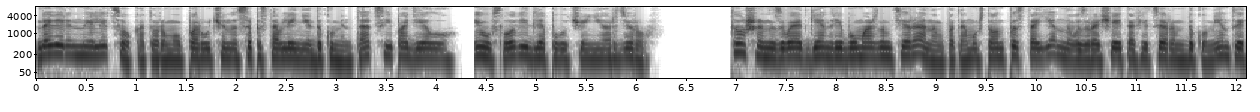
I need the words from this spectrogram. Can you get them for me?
доверенное лицо, которому поручено сопоставление документации по делу и условий для получения ордеров. Тоши называет Генри бумажным тираном, потому что он постоянно возвращает офицерам документы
